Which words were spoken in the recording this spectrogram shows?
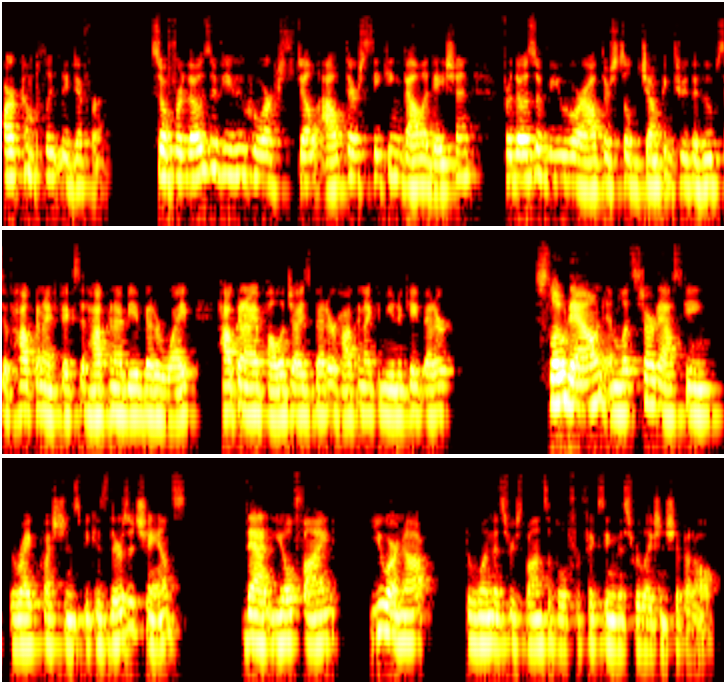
are completely different. So, for those of you who are still out there seeking validation, for those of you who are out there still jumping through the hoops of how can I fix it? How can I be a better wife? How can I apologize better? How can I communicate better? Slow down and let's start asking the right questions because there's a chance that you'll find you are not the one that's responsible for fixing this relationship at all.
